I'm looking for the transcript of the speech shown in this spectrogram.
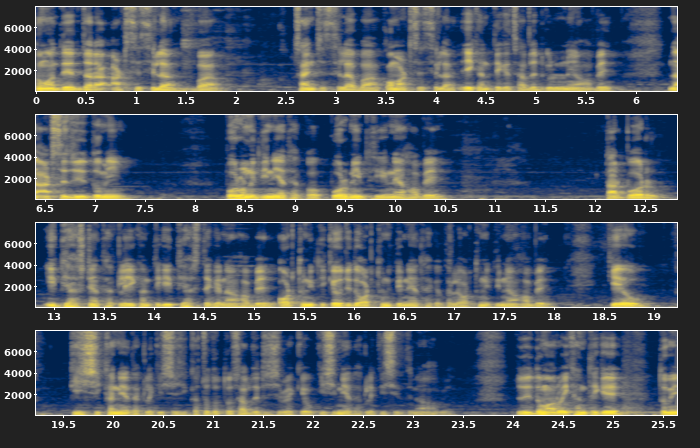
তোমাদের যারা আর্টসে ছিলা বা সায়েন্সে ছিলা বা কমার্সে ছিলা, এইখান থেকে সাবজেক্টগুলো নেওয়া হবে। আর্টসে যদি তুমি পরিণীতি নিয়ে থাকো পরিণীতি নেওয়া হবে। তারপর ইতিহাস নিয়ে থাকলে এখান থেকে ইতিহাস থেকে নেওয়া হবে। অর্থনীতি কেউ যদি অর্থনীতি নিয়ে থাকে তাহলে অর্থনীতি নেওয়া হবে। কেউ কৃষি শিক্ষা নিয়ে থাকলে কৃষি শিক্ষা চতুর্থ সাবজেক্ট হিসেবে কেউ কৃষি নিয়ে থাকলে কৃষিতে নেওয়া হবে। যদি তোমার ওইখান থেকে তুমি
